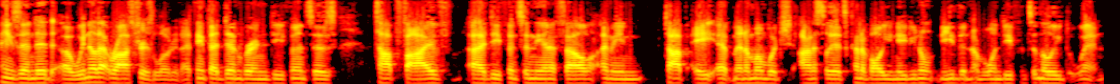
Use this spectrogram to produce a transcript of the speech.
he's ended. Uh, we know that roster is loaded. I think that Denver and defense is top five uh, defense in the NFL. I mean, top eight at minimum, which honestly, that's kind of all you need. You don't need the number one defense in the league to win.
